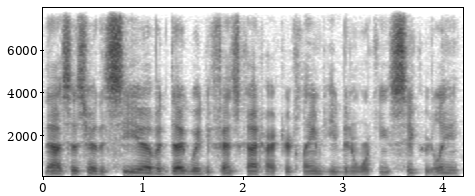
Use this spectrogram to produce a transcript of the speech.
Now it says here the CEO of a Dugway defense contractor claimed he'd been working secretly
